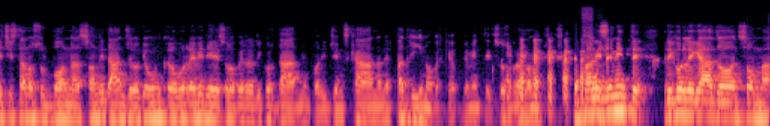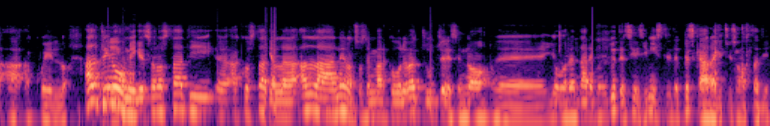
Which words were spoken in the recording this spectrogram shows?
che ci stanno sul buon Sonny D'Angelo, che comunque lo vorrei vedere solo per ricordarmi un po' di James Caan nel padrino, perché ovviamente il suo soprannome è palesemente ricollegato insomma a, a quello. Altri sì. nomi che sono stati eh, accostati al, all'ANE, non so se Marco voleva aggiungere, se no eh, io vorrei andare con i due terzini sinistri del Pescara che ci sono stati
